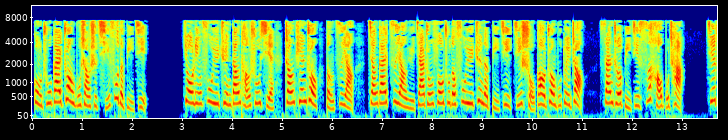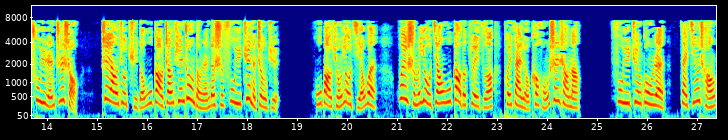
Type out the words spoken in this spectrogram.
供出该状簿上是其父的笔迹，又令傅玉俊当堂书写张天仲等字样，将该字样与家中搜出的傅玉俊的笔迹及手告状簿对照，三者笔迹丝毫不差，皆出于人之手，这样就取得诬告张天仲等人的是傅玉俊的证据。胡宝琼又诘问：为什么又将诬告的罪责推在柳克宏身上呢？傅玉俊供认，在京城，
